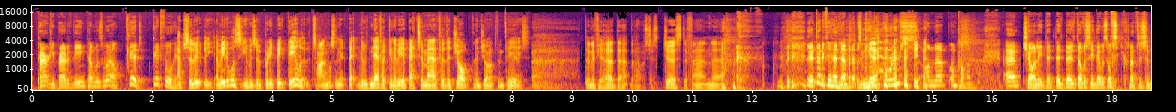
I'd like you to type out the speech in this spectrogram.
apparently proud of the income as well. Good, good for him. Absolutely. I mean, it was it was a pretty big deal at the time, wasn't it? But there was never going to be a better man for the job than Jonathan Pearce. Don't know if you heard that, but that was just just a fan. Uh, yeah, I don't know if you heard that, but that was Ken Yeah. Bruce on uh, on Pop. Um, Charlie, there, there, there's obviously there was obviously kind of just a,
